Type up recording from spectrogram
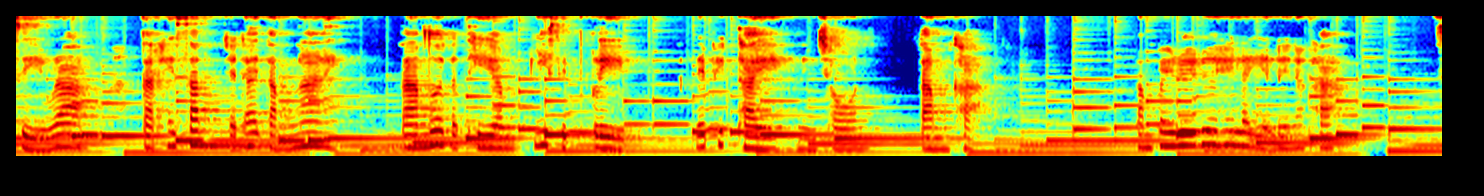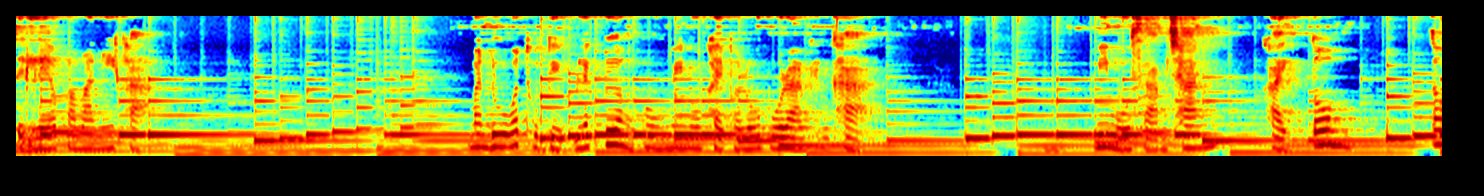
สีรากตัดให้สั้นจะได้ตำง่าย ตามด้วยกระเทียม 20 กลีบ และพริกไทย 1 ช้อนตำค่ะตำไปเรื่อยๆ ให้ละเอียดเลยนะคะ เสร็จแล้วประมาณนี้ค่ะ มาดูวัตถุดิบและเครื่องปรุงเมนูไข่พะโล้โบราณกันค่ะ มีหมูสามชั้น ไข่ต้ม เต้า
